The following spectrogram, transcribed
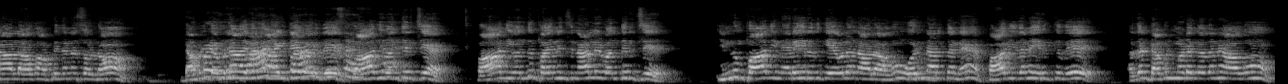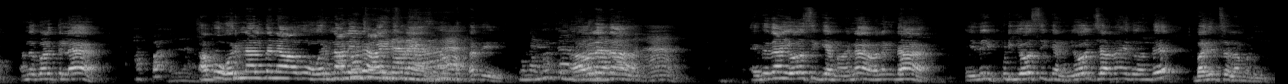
நாலு ஆகும் அப்படி தானே சொன்னோம் டபுள் டபுளா தானே ஆகிட்டே வருது. பாதி வந்துருச்சு. பாதி வந்து பதினஞ்சு நாள் வந்துருச்சு. இன்னும் பாதி நிறையிறதுக்கு எவ்வளோ நாள் ஆகும்? ஒரு நாள் தானே. பாதி தானே இருக்குது. அதான் டபுள் மடங்கு தானே ஆகும் அந்த குளத்துல? அப்போ ஒரு நாள் தானே ஆகும். ஒரு நாளையில ஆயிடுமே அது. அவ்வளோதான் இதுதான் யோசிக்கணும். என்ன விளங்குதா? இது இப்படி யோசிக்கணும். யோசிச்சாதான் இது வந்து பதில் சொல்ல முடியும்.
